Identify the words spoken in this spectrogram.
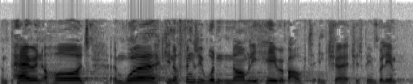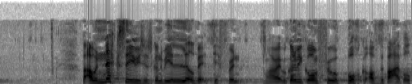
and parenthood and work, you know, things we wouldn't normally hear about in church. It's been brilliant. But our next series is going to be a little bit different. All right, we're going to be going through a book of the Bible.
